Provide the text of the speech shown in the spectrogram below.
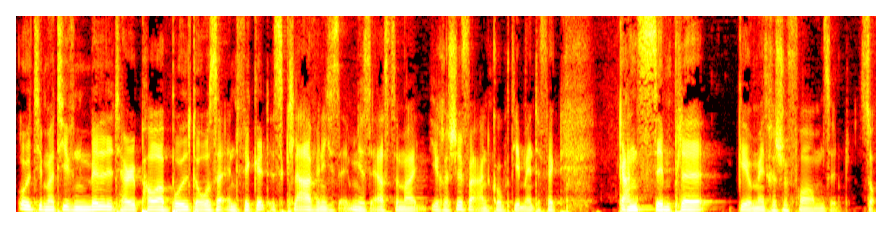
ultimativen Military Power Bulldozer entwickelt, ist klar, wenn ich mir das erste Mal ihre Schiffe angucke, die im Endeffekt ganz simple geometrische Formen sind. So.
